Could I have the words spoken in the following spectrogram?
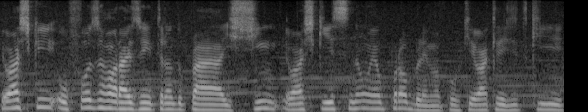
Eu acho que o Forza Horizon entrando para Steam, eu acho que esse não é o problema, porque eu acredito que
